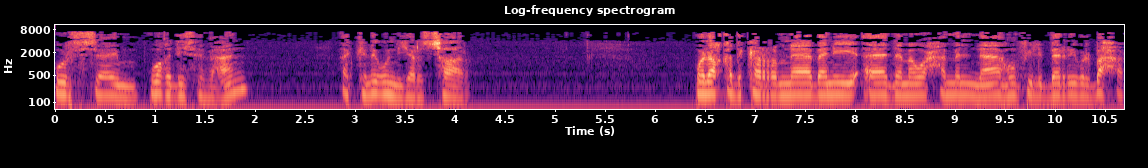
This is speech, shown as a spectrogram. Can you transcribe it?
ورث سعيم وغدي ثبعا أكن أقول نجر الصار ولقد كرمنا بني آدم وحملناهم في البر والبحر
